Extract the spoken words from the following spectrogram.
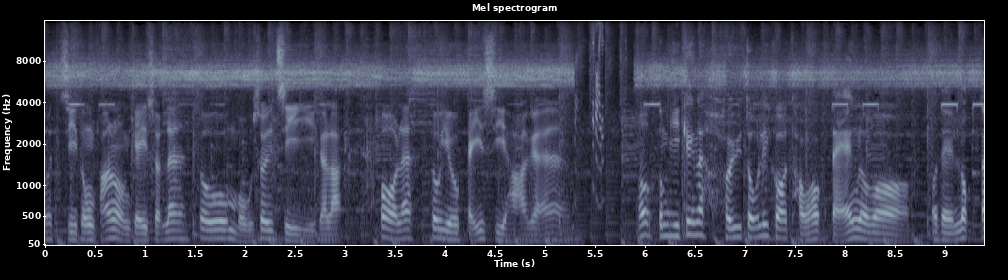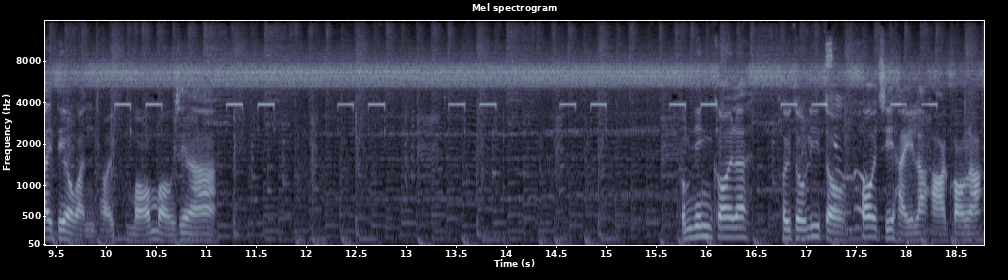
個自動返航技術咧都無需置疑噶啦。不過咧都要比試下嘅。好，咁已經咧去到呢個頭殼頂咯。我哋碌低啲個雲台望一望先啊。咁應該咧去到呢度開始係啦，下降啦。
